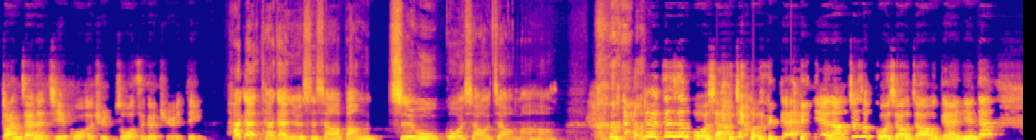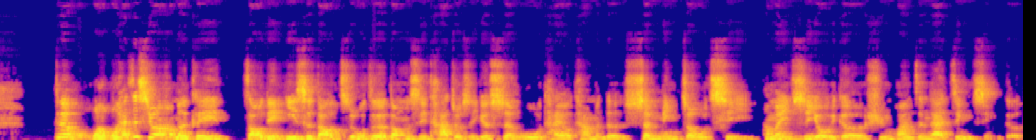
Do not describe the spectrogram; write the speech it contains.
短暂的结果而去做这个决定。他感他感觉是想要帮植物裹小脚嘛，哈，对，这是裹小脚的概念啊，就是裹小脚的概念。但，对，我我还是希望他们可以早点意识到，植物这个东西它就是一个生物，它有它们的生命周期，他们是有一个循环正在进行的。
